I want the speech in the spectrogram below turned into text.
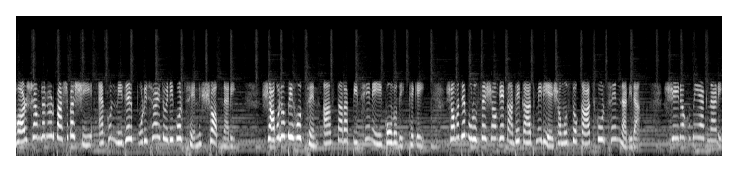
ঘর সামলানোর পাশাপাশি এখন নিজের পরিচয় তৈরি করছেন সব নারী। স্বাবলম্বী হচ্ছেন আজ তারা পিছিয়ে নেই কোনো দিক থেকেই। সমাজে পুরুষদের সঙ্গে কাঁধে কাঁধ মিলিয়ে সমস্ত কাজ করছেন নারীরা। সেই রকমই এক নারী,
